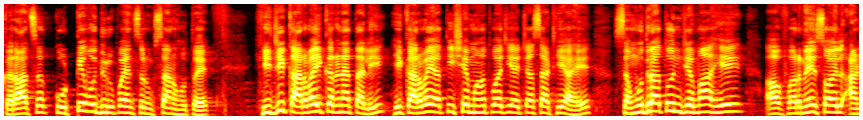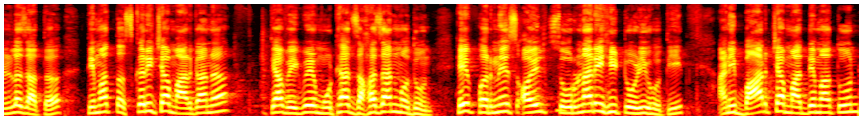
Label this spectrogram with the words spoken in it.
कराचं कोट्यवधी रुपयांचं नुकसान होतंय. ही जी कारवाई करण्यात आली ही कारवाई अतिशय महत्त्वाची याच्यासाठी आहे. समुद्रातून जेव्हा हे फर्नेस ऑइल आणलं जातं तेव्हा तस्करीच्या मार्गानं त्या वेगवेगळ्या मोठ्या जहाजांमधून हे फर्नेस ऑइल चोरणारी ही टोळी होती आणि बारच्या माध्यमातून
